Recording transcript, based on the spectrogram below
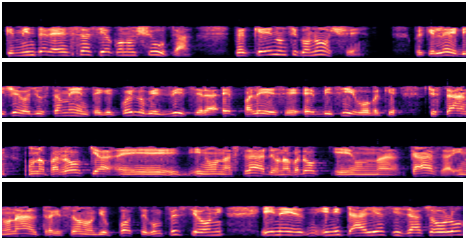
che mi interessa sia conosciuta, perché non si conosce perché lei diceva giustamente che quello che in Svizzera è palese, è visivo, perché ci sta una parrocchia eh, in una strada, una parrocchia, in una casa, in un'altra che sono di opposte confessioni, in, in Italia si sa solo,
